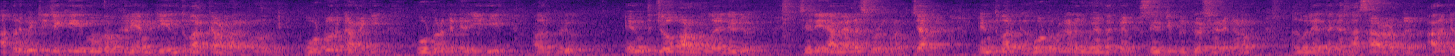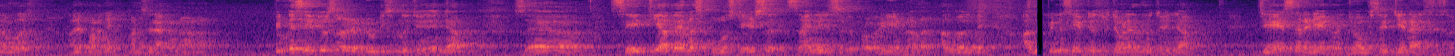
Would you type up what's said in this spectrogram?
ആ പെർമിറ്റ് ചെക്ക് ചെയ്യുമ്പോൾ നമുക്ക് അറിയാൻ പറ്റും എന്ത് വർക്കാണ് നടക്കുന്നത്. വർക്ക് ആണെങ്കിൽ ഓട്ടോ വർക്കിന്റെ രീതിയിൽ അവർക്കൊരു എന്ത് ജോബ് ജോബാണെന്നുള്ളതിന്റെ ഒരു ചെറിയൊരു അവയർനെസ് കൊടുക്കണം. വെച്ചാൽ എന്ത് വർക്ക് ഹോട്ട് വർക്ക് എടുക്കുമ്പോൾ എന്തൊക്കെ സേഫ്റ്റി പ്രിക്കോഷൻ എടുക്കണം അതുപോലെ എന്തൊക്കെ ഹസാഡുണ്ട് അതൊക്കെ നമ്മൾ അവരെ പറഞ്ഞ് മനസ്സിലാക്കേണ്ടതാണ്. പിന്നെ സേഫ്റ്റി ഓഫീസർ ഡ്യൂട്ടീസ് എന്ന് വെച്ച് കഴിഞ്ഞാൽ സേഫ്റ്റി അവയർനെസ് പോസ്റ്റേഴ്സ് സൈനേജസ് ഒക്കെ പ്രൊവൈഡ് ചെയ്യേണ്ടതാണ് അതുപോലെ തന്നെ അത് പിന്നെ സേഫ്റ്റി ചുമതല എന്ന് വെച്ച് കഴിഞ്ഞാൽ ജെ എസ് റെഡിയാക്കണം ജോബ് സേഫ്റ്റി അനാലിസിസ്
